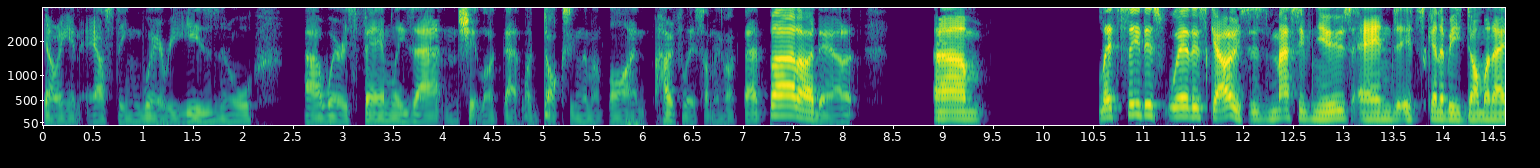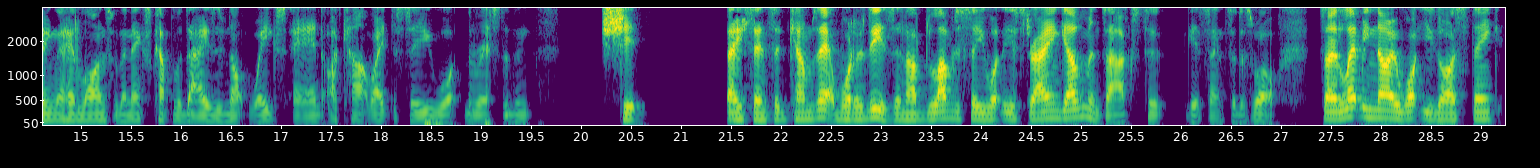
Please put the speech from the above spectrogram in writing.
going and ousting where he is and all, uh, where his family's at and shit like that, like doxing them online. Hopefully, it's something like that, but I doubt it. Um, let's see this where this goes. This is massive news, and it's going to be dominating the headlines for the next couple of days, if not weeks. And I can't wait to see what the rest of the shit they censored comes out, what it is, and I'd love to see what the Australian government's asked to get censored as well. So let me know what you guys think.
